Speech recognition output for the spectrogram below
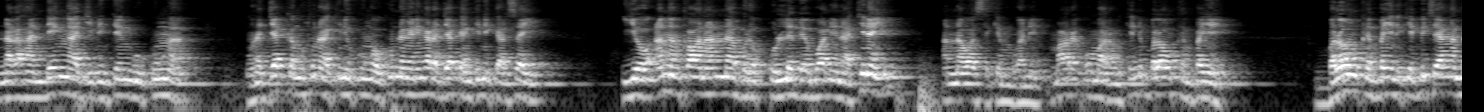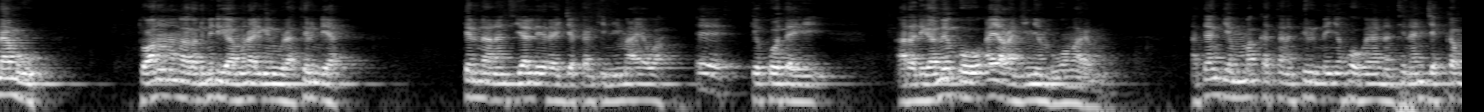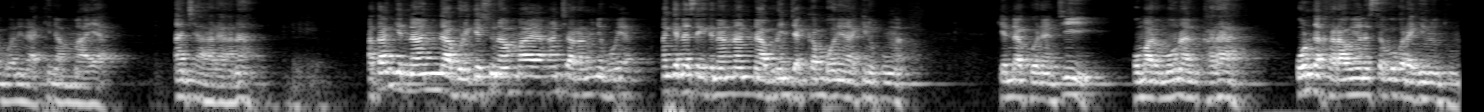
naga handenga jimintengu kunga. Una jakka mutuna kini kunga kunna ngani ngara jakka kini karsai. Iyo angan kawa na anna bure kulle be bwani na kinai anna wase kembugani mare ko mare kini balaw kampanye balaw kampanye ke bitse angan damu to anono ngaga dumi diga mona digen wura terndia terna nanti yalle ray jakka kini maya wa e ke kota yi ara digame ko a yaxa jiñan bugo maremu atan ke makka tana tirinde ña hohoya nanti nan jekkan bone na kina maya ancharana carana atan ke nan nabure ke suna maya an caranu ña hoya an ke na segitina nan nabure na kini kunga kenda ko nanti umar monan kara onda kharawñana sabu gara hinun tum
